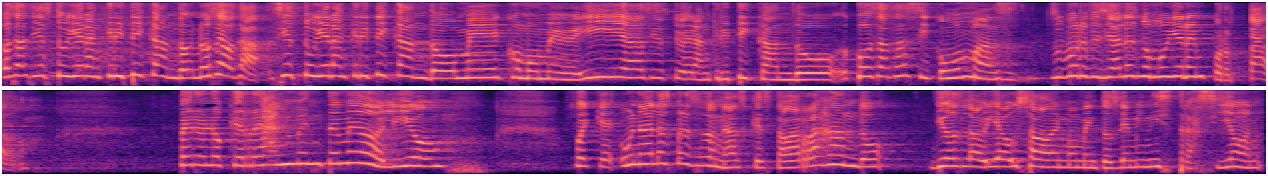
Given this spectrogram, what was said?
O sea, si estuvieran criticando, no sé, o sea, si estuvieran criticándome como me veía, si estuvieran criticando cosas así como más superficiales, no me hubiera importado. Pero lo que realmente me dolió fue que una de las personas que estaba rajando, Dios la había usado en momentos de ministración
